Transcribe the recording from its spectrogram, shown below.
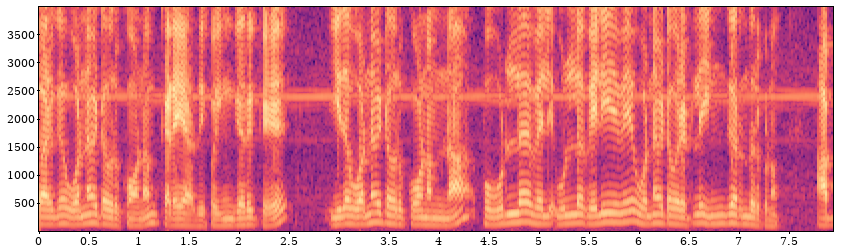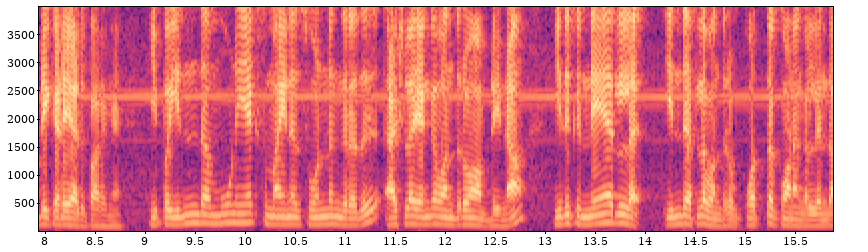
பாருங்கள் ஒன்றை விட்ட ஒரு கோணம் கிடையாது. இப்போ இங்கே இருக்குது இதை ஒன்றை விட்ட ஒரு கோணம்னா இப்போ உள்ள வெளி உள்ள வெளியவே ஒன்றை விட்ட ஒரு இடத்துல இங்கே இருந்துருக்கணும். அப்படி கிடையாது பாருங்கள் இப்போ இந்த மூணு எக்ஸ் மைனஸ் ஒன்றுங்கிறது ஆக்சுவலாக எங்கே வந்துடும் அப்படின்னா இதுக்கு நேரில் இந்த இடத்துல வந்துடும் ஒத்த கோணங்கள் இந்த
